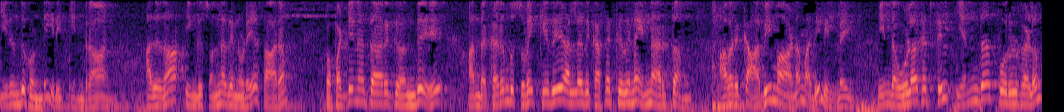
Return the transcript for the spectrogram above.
இருந்து கொண்டு இருக்கின்றான். அதுதான் இங்கு சொன்னதனுடைய சாரம். இப்போ பட்டினத்தாருக்கு வந்து அந்த கரும்பு சுவைக்குது அல்லது கசக்குதுன்னா என்ன அர்த்தம்? அவருக்கு அபிமானம் அதில் இல்லை. இந்த உலகத்தில் எந்த பொருள்களும்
